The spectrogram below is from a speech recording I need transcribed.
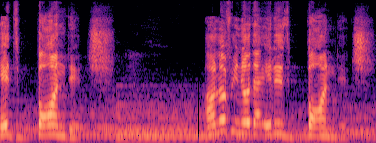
It's bondage. I don't know if you know that it is bondage.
